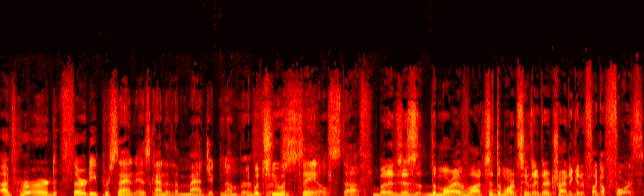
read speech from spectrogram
I've heard thirty percent is kind of the magic number, Which for you would sales think. stuff. But it's just the more I've watched it, the more it seems like they're trying to get it for like a fourth.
